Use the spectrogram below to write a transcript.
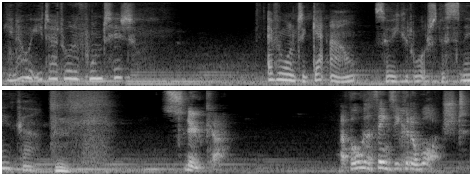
You know what your dad would have wanted? Everyone to get out so he could watch the snooker. Hmm. Snooker. Of all the things he could have watched,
